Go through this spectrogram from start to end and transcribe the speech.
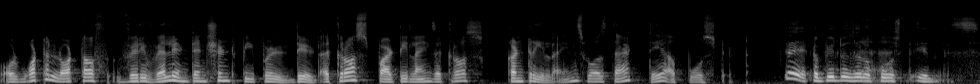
or what a lot of very well intentioned people did across party lines, across country lines, was that they opposed it. Yeah, yeah computers are opposed in. Yes.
